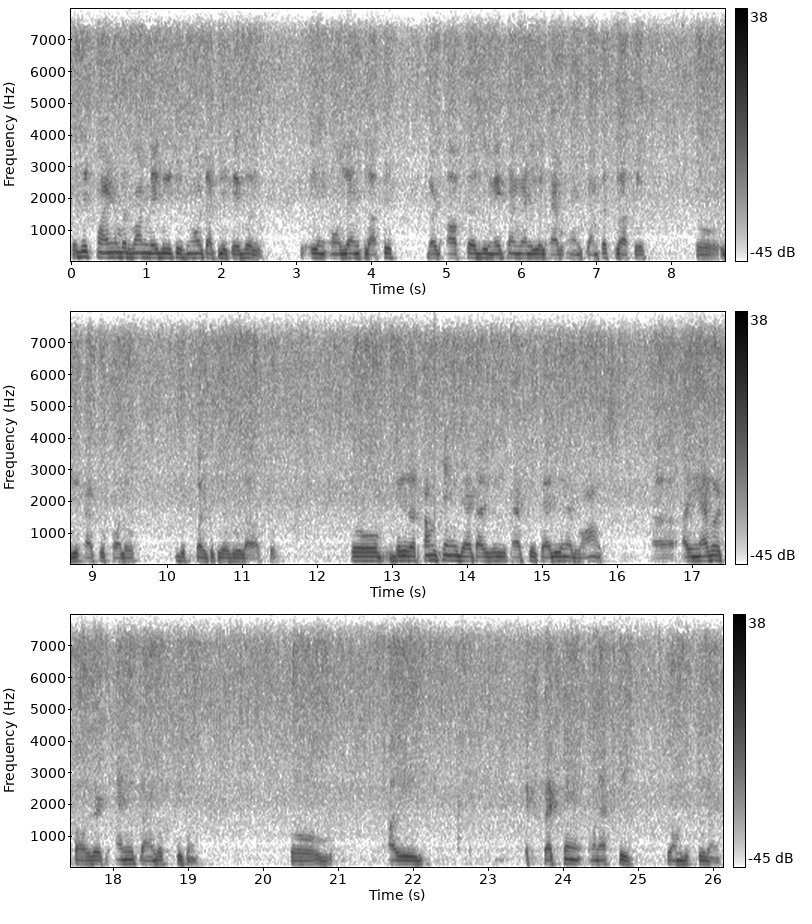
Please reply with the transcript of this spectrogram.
So this point number one, maybe it is not applicable in online classes, but after the midterm when you will have on-campus classes, So you have to follow this particular rule also. So there is something that I will have to tell you in advance. Uh, I never tolerate any kind of cheating. So I expecting honesty from the students.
